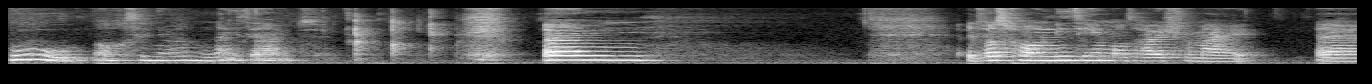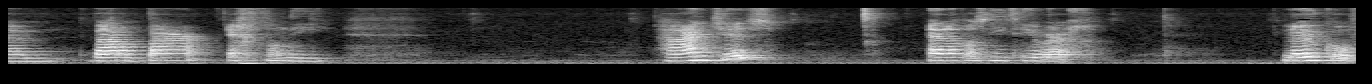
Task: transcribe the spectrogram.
Oeh, oh, ziet er wel nice uit. Um, het was gewoon niet helemaal het huis voor mij. Um, er waren een paar echt van die haantjes. En dat was niet heel erg leuk of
